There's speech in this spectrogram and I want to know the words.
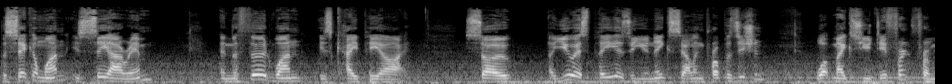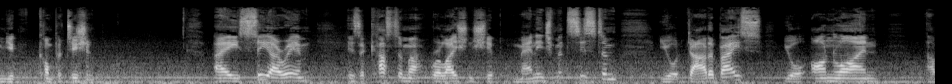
The second one is CRM, and the third one is KPI. So a USP is a unique selling proposition. What makes you different from your competition? A CRM is a customer relationship management system, your database, your online uh,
